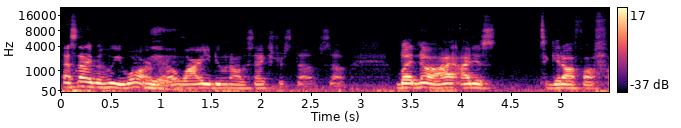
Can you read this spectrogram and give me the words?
that's not even who you are Yeah. bro why are you doing all this extra stuff so but no i, I just to get off, off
